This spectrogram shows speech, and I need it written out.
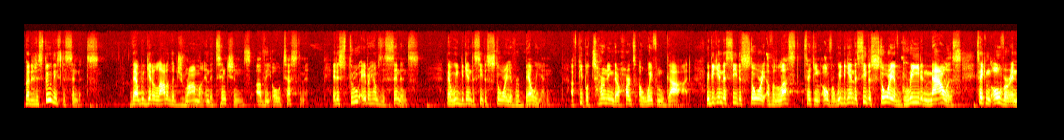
But it is through these descendants that we get a lot of the drama and the tensions of the Old Testament. It is through Abraham's descendants that we begin to see the story of rebellion, of people turning their hearts away from God. We begin to see the story of lust taking over. We begin to see the story of greed and malice taking over and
